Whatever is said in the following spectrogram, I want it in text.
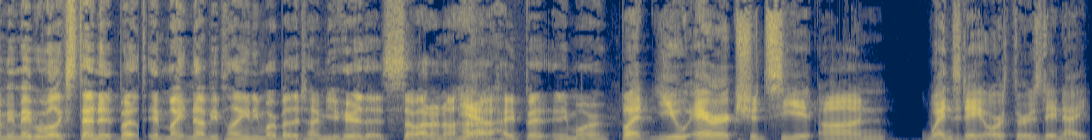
mean maybe we'll extend it but it might not be playing anymore by the time you hear this so i don't know how Yeah. to hype it anymore But you, Eric, should see it on Wednesday or Thursday night.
